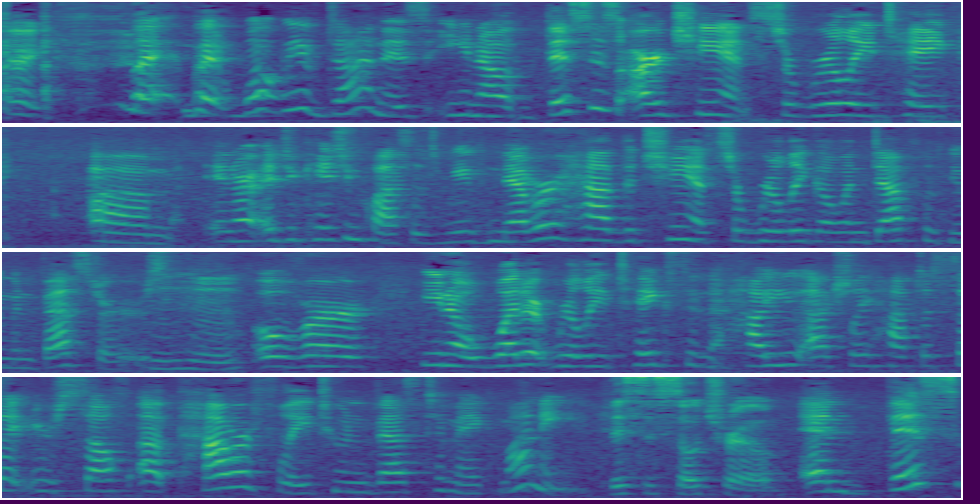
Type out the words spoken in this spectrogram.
All right. But but what we've done is, you know, this is our chance to really take um, in our education classes. We've never had the chance to really go in depth with new investors over, you know, what it really takes and how you actually have to set yourself up powerfully to invest to make money. this is so true And this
